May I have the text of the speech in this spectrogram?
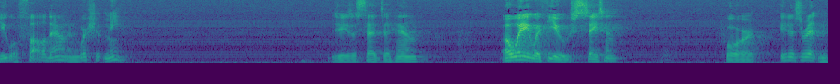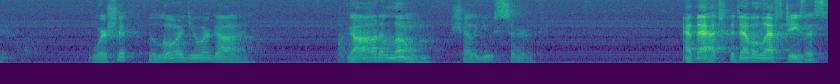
you will fall down and worship me. Jesus said to him, Away with you, Satan, for it is written, Worship the Lord your God. God alone shall you serve. At that, the devil left Jesus,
